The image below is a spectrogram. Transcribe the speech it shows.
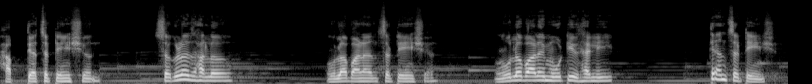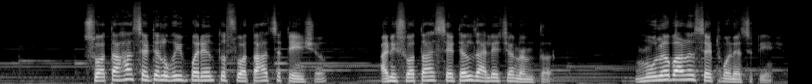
हप्त्याचं टेन्शन सगळं झालं. मुलाबाळांचं टेन्शन मुलंबाळे मोठी झाली त्यांचं टेन्शन स्वतः सेटल होईपर्यंत स्वतःचं टेन्शन आणि स्वतः सेटल झाल्याच्यानंतर मुलंबाळं सेट होण्याचं टेन्शन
